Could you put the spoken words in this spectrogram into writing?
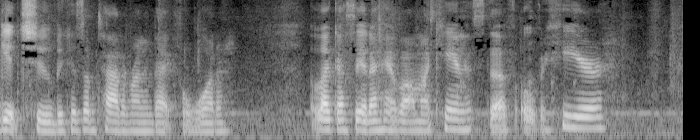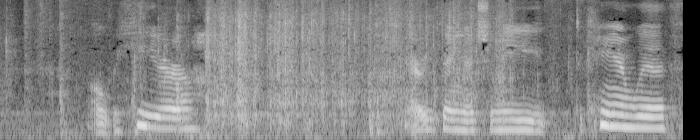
to get two because I'm tired of running back for water. But like I said, I have all my canning stuff over here. Over here. Everything that you need to can with.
